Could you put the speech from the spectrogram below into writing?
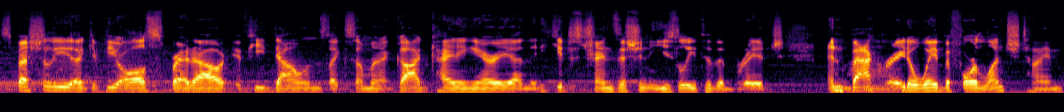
especially like if Yu're all spread out. If he downs like someone at God kiting area, and then he could just transition easily to the bridge and back Mhm. right away before lunchtime.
